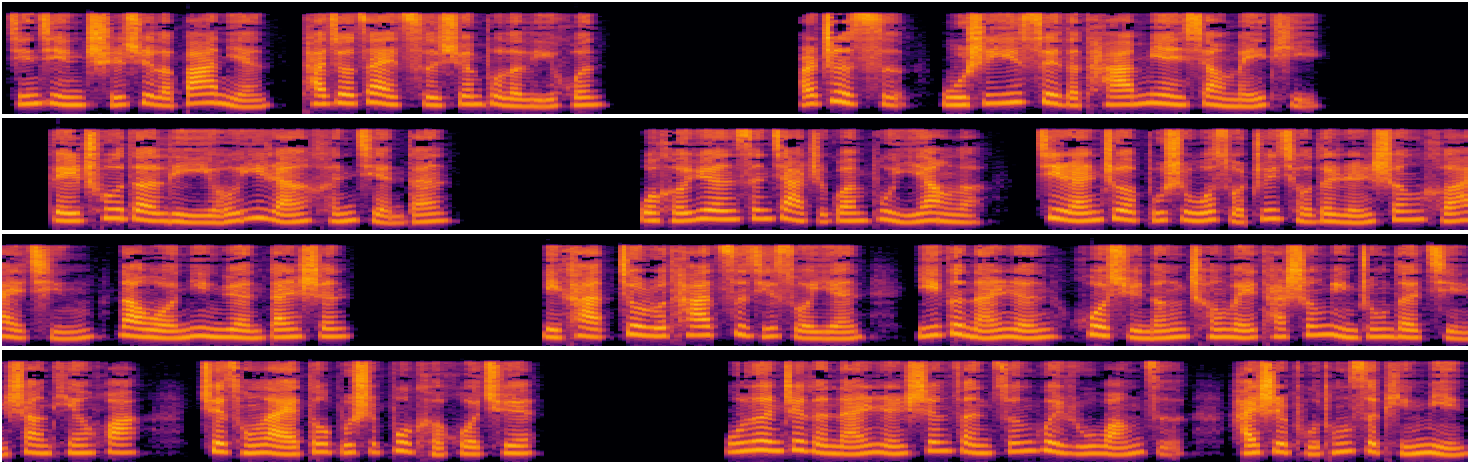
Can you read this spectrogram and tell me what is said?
仅仅持续了八年，他就再次宣布了离婚。而这次，五十一岁的他面向媒体，给出的理由依然很简单：我和约恩森价值观不一样了。既然这不是我所追求的人生和爱情，那我宁愿单身。你看，就如他自己所言，一个男人或许能成为他生命中的锦上添花，却从来都不是不可或缺。无论这个男人身份尊贵如王子，还是普通似平民，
